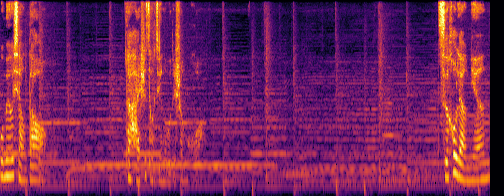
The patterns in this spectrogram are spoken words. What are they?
我没有想到，他还是走进了我的生活。此后两年，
